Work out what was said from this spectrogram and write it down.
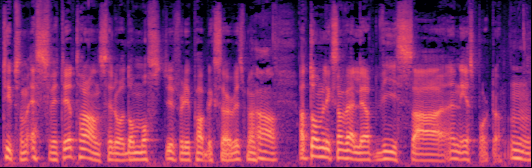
typ som SVT tar an sig då, de måste ju för det är public service, men Ja. att de liksom väljer att visa en e-sport då, Mm.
